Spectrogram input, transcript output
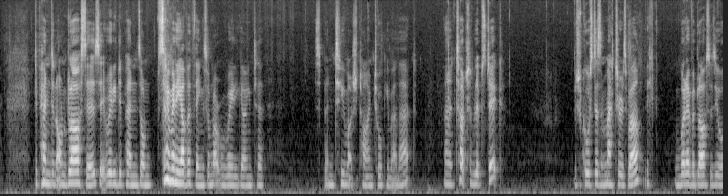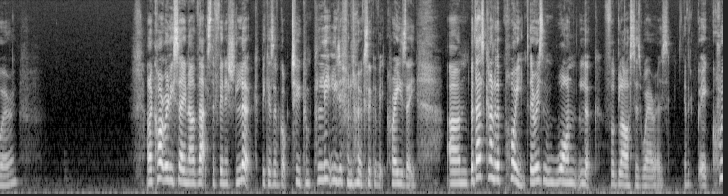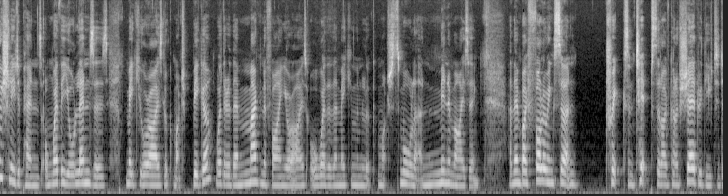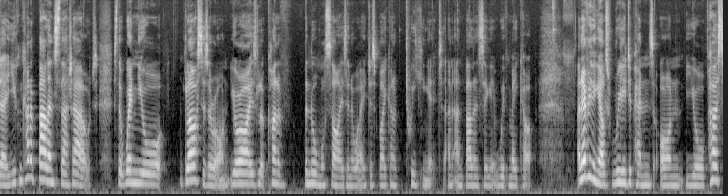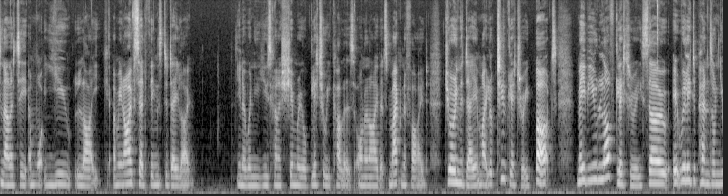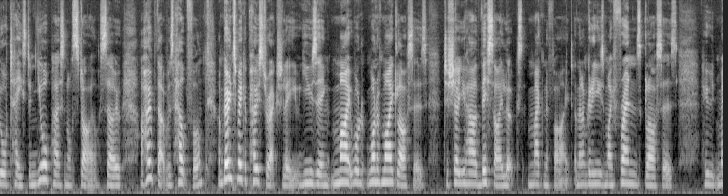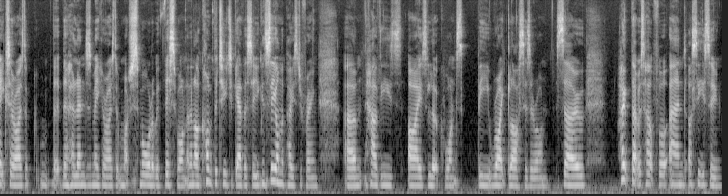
dependent on glasses. It really depends on so many other things. So I'm not really going to spend too much time talking about that. And a touch of lipstick, which of course doesn't matter as well, if whatever glasses you're wearing. And I can't really say now that's the finished look because I've got two completely different looks, look a bit crazy. Um, but that's kind of the point. There isn't one look for glasses wearers. It crucially depends on whether your lenses make your eyes look much bigger, whether they're magnifying your eyes, or whether they're making them look much smaller and minimizing. And then by following certain tricks and tips that I've kind of shared with you today, you can kind of balance that out so that when your glasses are on, your eyes look kind of the normal size in a way, just by kind of tweaking it and, and balancing it with makeup. And everything else really depends on your personality and what you like. I mean, I've said things today like, you know, when you use kind of shimmery or glittery colours on an eye that's magnified during the day, it might look too glittery, but maybe you love glittery. So it really depends on your taste and your personal style. So I hope that was helpful. I'm going to make a poster actually using my one of my glasses to show you how this eye looks magnified. And then I'm going to use my friend's glasses who makes her eyes look the, the her lenses make her eyes look much smaller with this one. And then I'll comp the two together so you can see on the poster frame um, how these eyes look once the right glasses are on. So hope that was helpful and I'll see you soon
